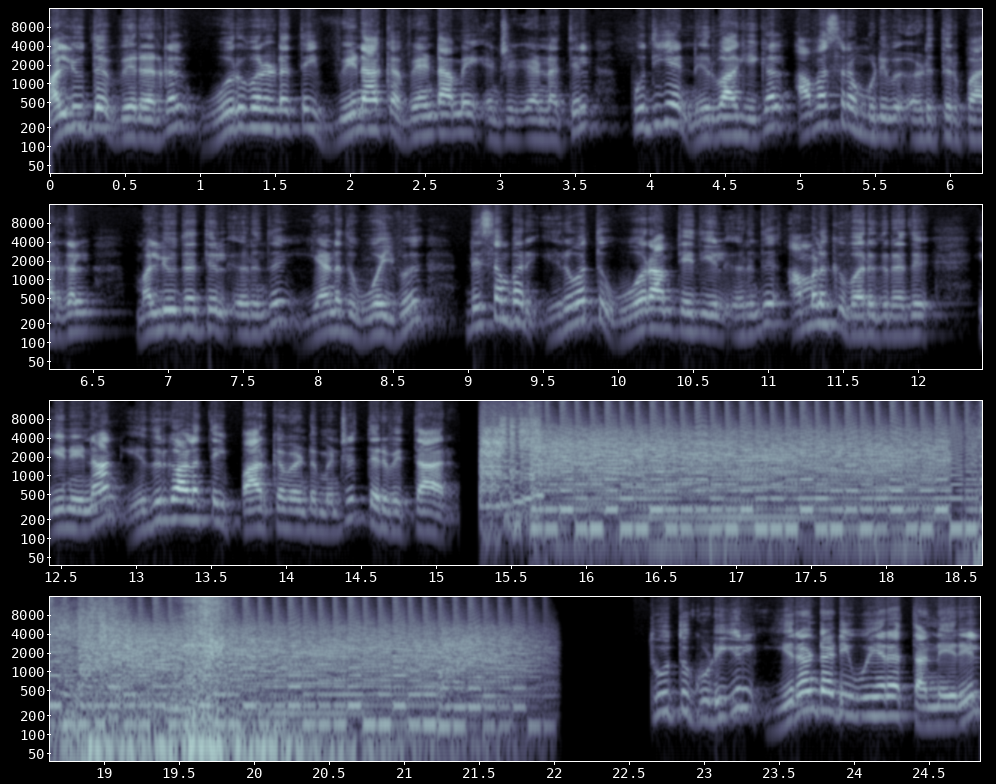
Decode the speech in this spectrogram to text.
மல்யுத்த வீரர்கள் ஒரு வருடத்தை வீணாக்க வேண்டாமே என்ற எண்ணத்தில் புதிய நிர்வாகிகள் அவசர முடிவு எடுத்திருப்பார்கள். மல்யுத்தத்தில் இருந்து எனது ஓய்வு டிசம்பர் இருபத்தி ஓராம் தேதியில் இருந்து அமலுக்கு வருகிறது. இனி நான் எதிர்காலத்தை பார்க்க வேண்டும் என்று தெரிவித்தார். தூத்துக்குடியில் இரண்டடி உயர தண்ணீரில்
